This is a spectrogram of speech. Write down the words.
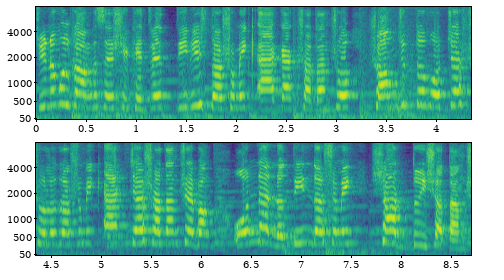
তৃণমূল কংগ্রেসের সেক্ষেত্রে তিরিশ দশমিক এক এক শতাংশ, সংযুক্ত মোর্চা ষোলো দশমিক এক চার শতাংশ এবং অন্যান্য তিন দশমিক সাত দুই শতাংশ।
